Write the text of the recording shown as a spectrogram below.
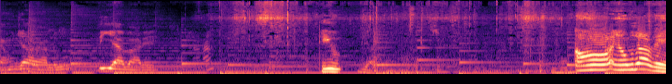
ရောင်းကြတာလို့သိရပါတယ်။ဒီဥအော်အဟုတ်သားပဲ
